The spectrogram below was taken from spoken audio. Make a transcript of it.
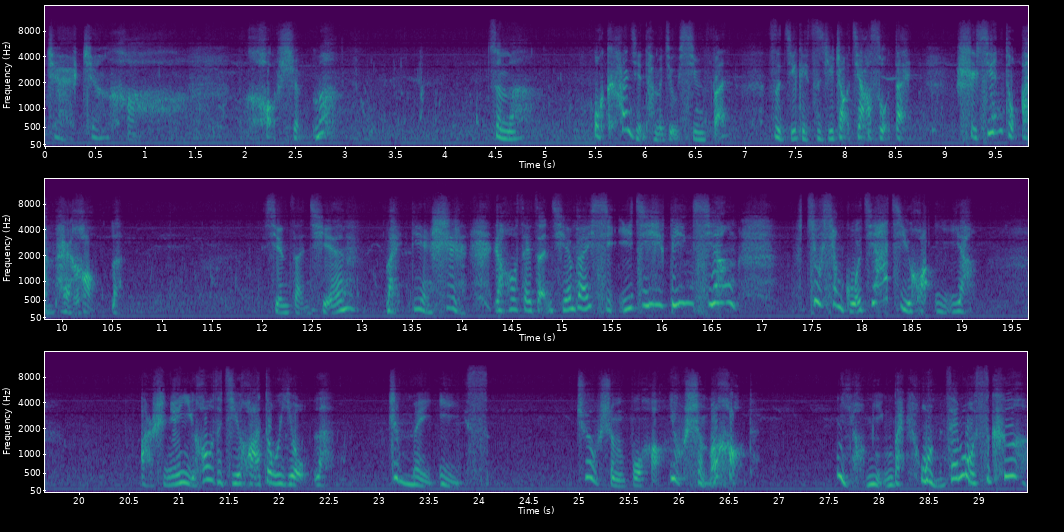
这儿真好，好什么？怎么？我看见他们就心烦，自己给自己找枷锁带，事先都安排好了。先攒钱买电视，然后再攒钱买洗衣机、冰箱，就像国家计划一样。二十年以后的计划都有了，真没意思。这有什么不好？有什么好的？你要明白，我们在莫斯科，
